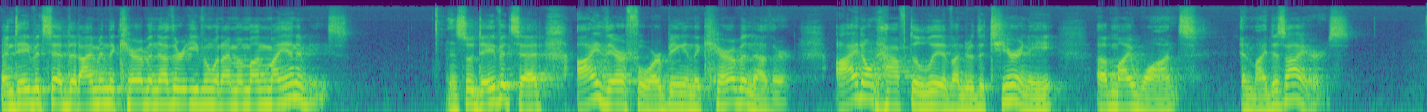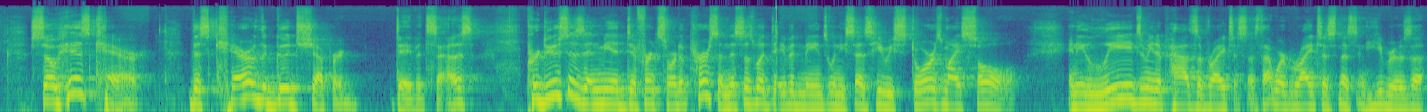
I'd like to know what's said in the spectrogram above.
And David said that I'm in the care of another even when I'm among my enemies. And so David said, I therefore, being in the care of another, I don't have to live under the tyranny of my wants and my desires. So his care, this care of the good shepherd, David says, produces in me a different sort of person. This is what David means when he says, He restores my soul and He leads me to paths of righteousness. That word righteousness in Hebrew is a,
